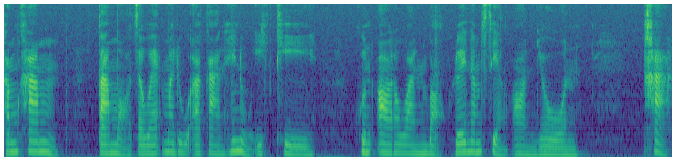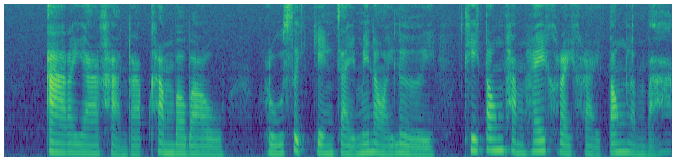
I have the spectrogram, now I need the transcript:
ค่ำๆ ตาหมอจะแวะมาดูอาการให้หนูอีกที คุณอรวรรณบอกด้วยน้ำเสียงอ่อนโยน ค่ะ อารยาขานรับคำเบาๆ รู้สึกเกรงใจไม่น้อยเลย ที่ต้องทำให้ใครๆต้องลำบาก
